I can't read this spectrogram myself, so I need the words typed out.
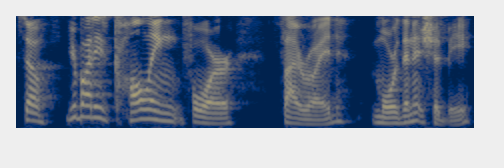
So your body's calling for thyroid more than it should be.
